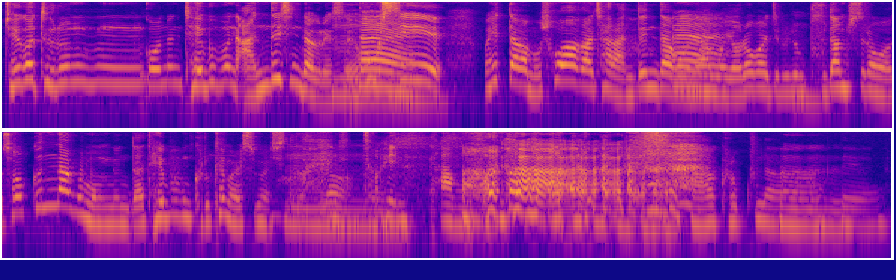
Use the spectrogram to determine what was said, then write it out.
제가 들은 거는 대부분 안 드신다 그랬어요. 네. 혹시 뭐 했다가 뭐 소화가 잘 안 된다거나 네. 뭐 여러 가지로 좀 부담스러워서 끝나고 먹는다. 대부분 그렇게 말씀하시더라고요. 음, 저희는 다 먹어요. 아, 그렇구나. 음. 네.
